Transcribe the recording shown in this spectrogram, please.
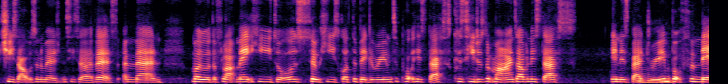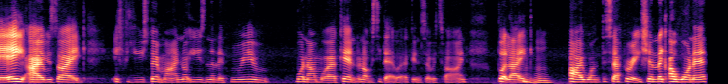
she's out as an emergency service, and then my other flatmate, he does, so he's got the bigger room to put his desk because he doesn't mind having his desk in his bedroom. Mm. But for me, I was like, if you don't mind not using the living room when I'm working, and obviously they're working, so it's fine. But like, Mhm. I want the separation. Like I want to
